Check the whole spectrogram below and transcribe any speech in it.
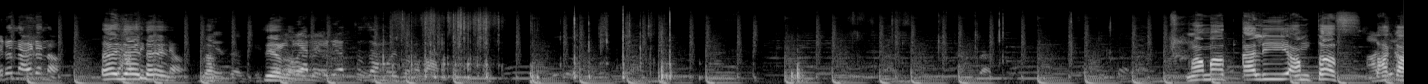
এটা না এটা না এই যে এই যে, এই যে। যান, দিয়ে যাও। এরিয়া এরিয়া তো জম হইব না বাদ। মোহাম্মদ আলী আমতাস ঢাকা।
